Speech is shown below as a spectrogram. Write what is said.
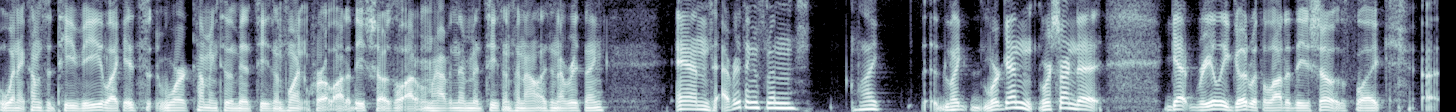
when it comes to TV, like it's we're coming to the mid-season point for a lot of these shows. A lot of them are having their mid-season finales and everything. And everything's been like like we're getting we're starting to get really good with a lot of these shows. Like uh,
